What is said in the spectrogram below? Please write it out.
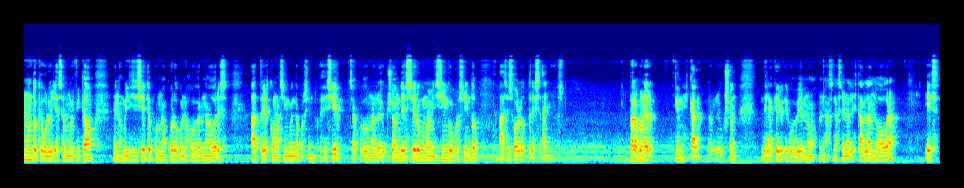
un monto que volvería a ser modificado en 2017 por un acuerdo con los gobernadores a 3,50%, es decir, se acordó una reducción de 0,25% hace solo tres años. Para poner en escala la reducción de la que el gobierno nacional está hablando ahora, es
